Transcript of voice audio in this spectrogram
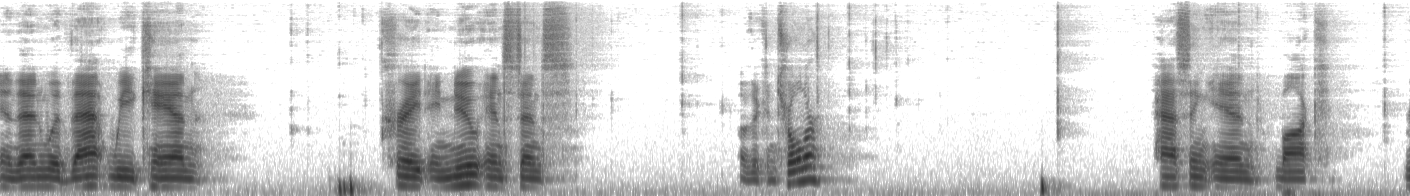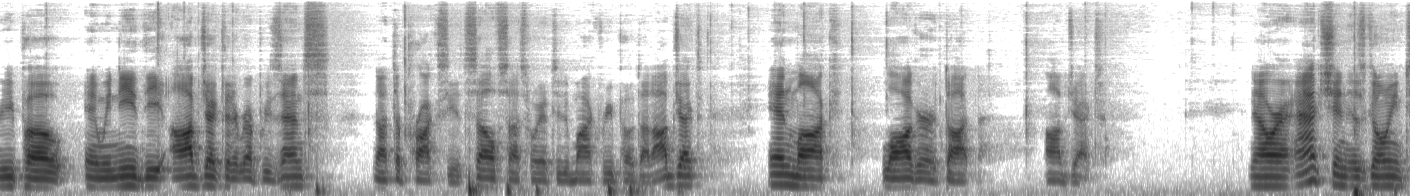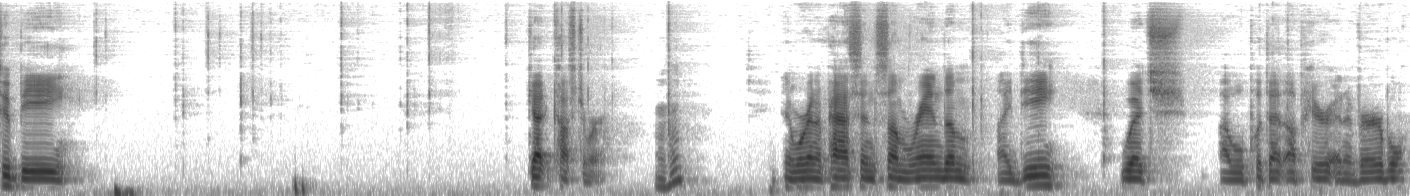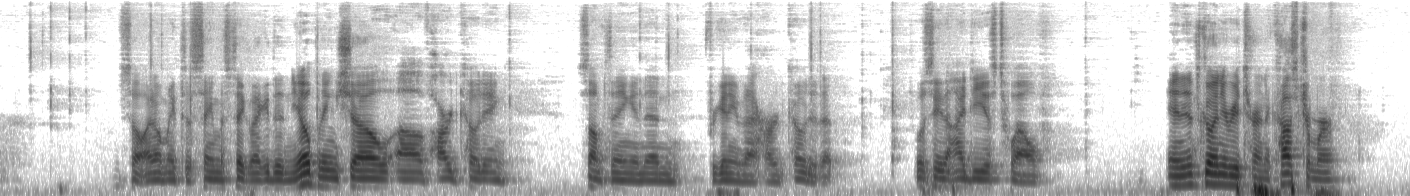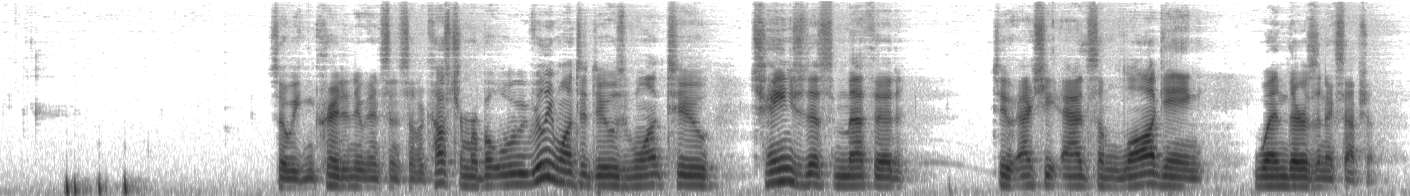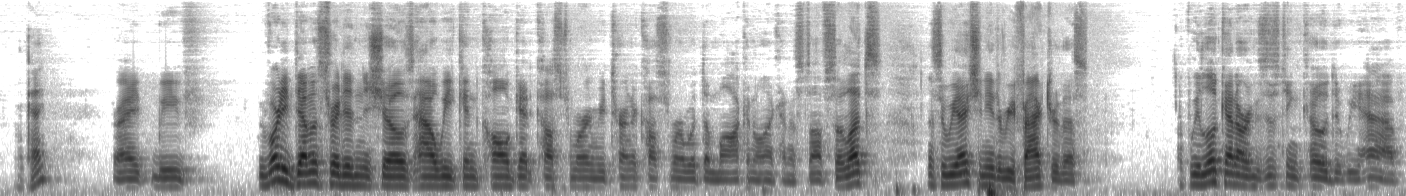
And then with that, we can create a new instance of the controller, passing in mock repo, and we need the object that it represents, not the proxy itself. So that's why we have to do mock repo.object and mock logger.object. Now our action is going to be get customer. Mm-hmm. And we're going to pass in some random ID, which I will put that up here in a variable. So I don't make the same mistake like I did in the opening show of hard coding something and then forgetting that I hard coded it. We'll see the ID is 12. And it's going to return a customer. So we can create a new instance of a customer. But what we really want to do is we want to change this method to actually add some logging when there's an exception Okay. right? We've we've already demonstrated in the shows how we can call get customer and return a customer with the mock and all that kind of stuff. So let's let's see. We actually need to refactor this. If we look at our existing code that we have,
